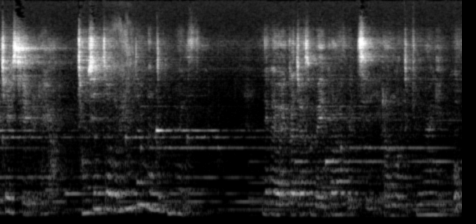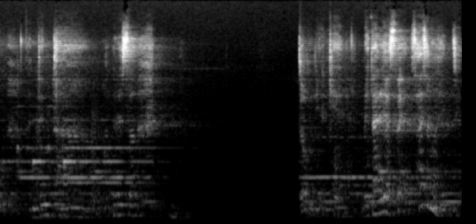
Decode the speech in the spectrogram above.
웨이트리스를 해요. 정신적으로 힘든 면도 분명히 있어요. 내가 여기까지 와서 왜 이걸 하고 있지 이런 것도 분명히 있고 안 된다. 그래서 좀 이렇게 매달렸어요. 사정을 했지.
